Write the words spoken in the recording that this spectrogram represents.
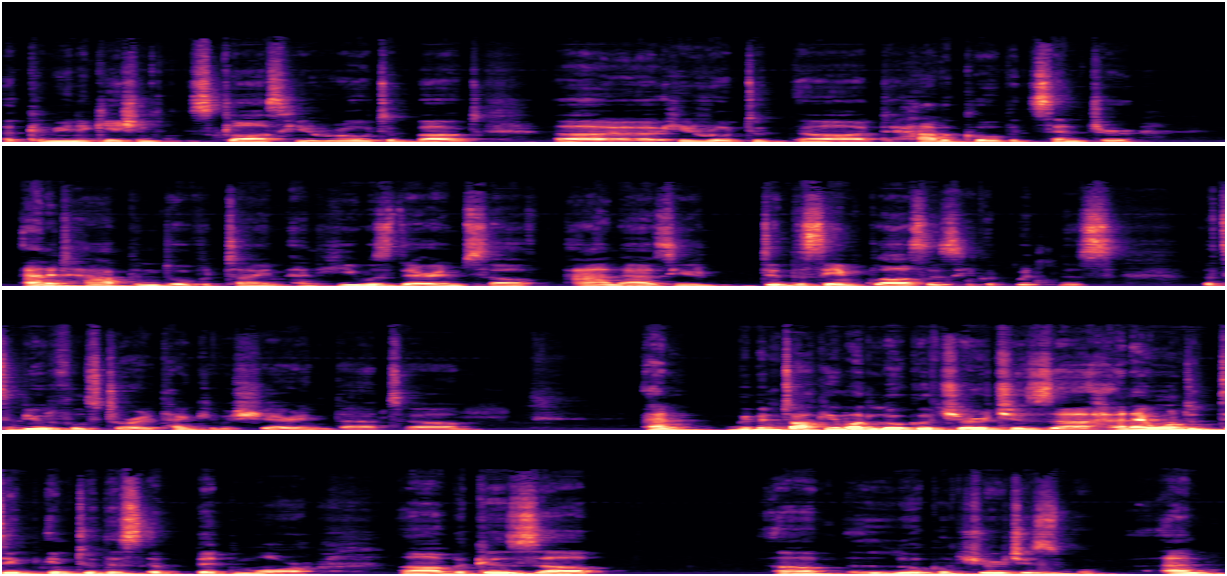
A communications class he wrote about, uh, he wrote to, uh, to have a COVID center, and it happened over time, and he was there himself. And as he did the same classes, he could witness. That's a beautiful story. Thank you for sharing that. Um, and we've been talking about local churches, uh, and I want to dig into this a bit more uh, because uh, uh, local churches, and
